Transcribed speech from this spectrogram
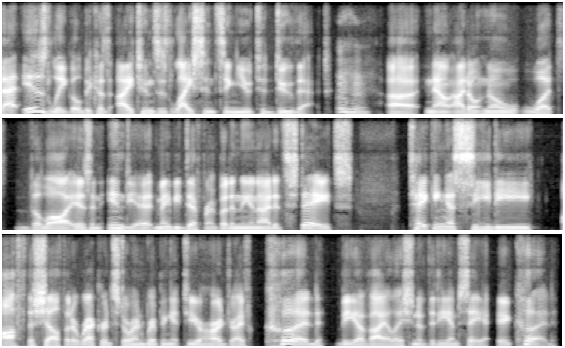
That is legal because iTunes is licensing you to do that. Uh, now, I don't know what the law is in India. It may be different, but in the United States, taking a CD off the shelf at a record store and ripping it to your hard drive could be a violation of the DMC. It could,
